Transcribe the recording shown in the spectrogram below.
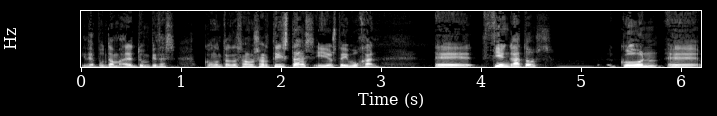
Y de puta madre, tú empiezas, contratas a unos artistas y ellos te dibujan eh, 100 gatos con eh,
